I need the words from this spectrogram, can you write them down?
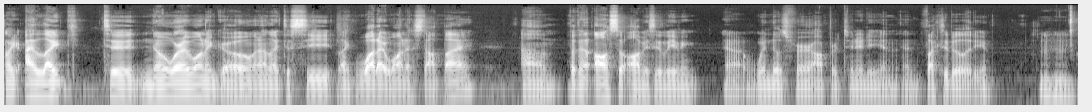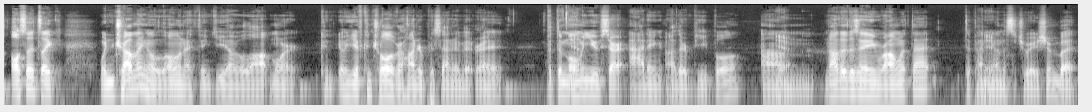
like I like to know where I want to go and I like to see like what I want to stop by. Um, but then also obviously leaving uh, windows for opportunity and, and flexibility. Also, it's like when you're traveling alone, I think you have a lot more. You have control over 100% of it, right? But the moment you start adding other people, um, not that there's anything wrong with that, depending Yeah. on the situation, but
